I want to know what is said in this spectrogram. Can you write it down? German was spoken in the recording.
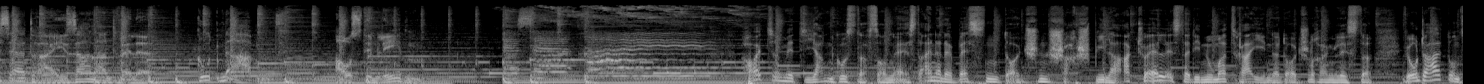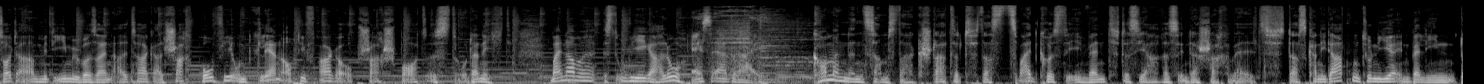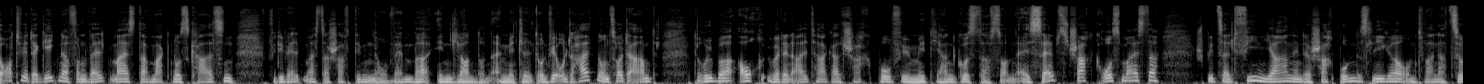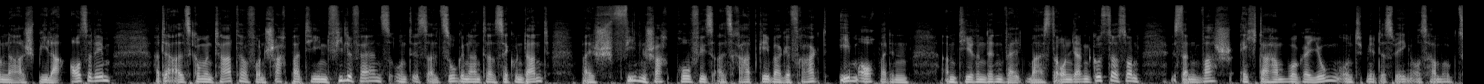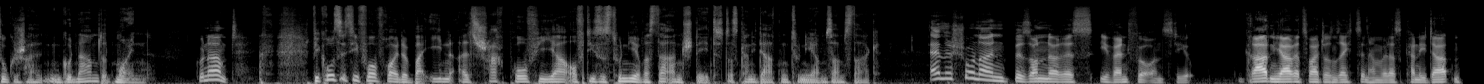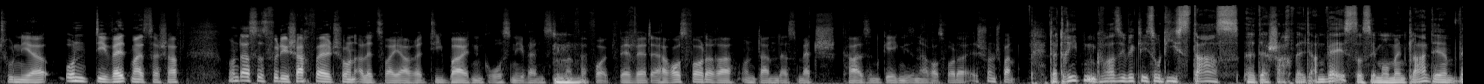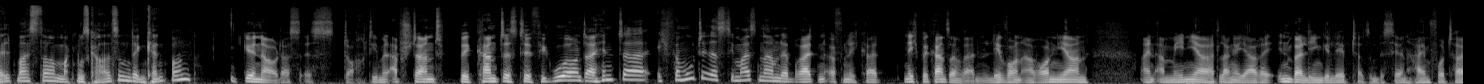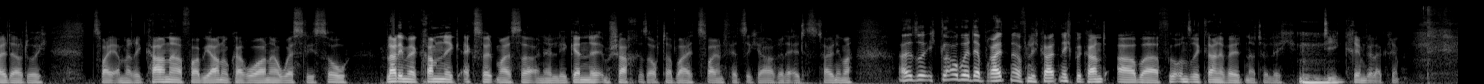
SR3 Saarlandwelle. Guten Abend aus dem Leben. Heute mit Jan Gustafsson. Er ist einer der besten deutschen Schachspieler. Aktuell ist er die Nummer 3 in der deutschen Rangliste. Wir unterhalten uns heute Abend mit ihm über seinen Alltag als Schachprofi und klären auch die Frage, ob Schach Sport ist oder nicht. Mein Name ist Uwe Jäger. Hallo. SR3 Kommenden Samstag startet das zweitgrößte Event des Jahres in der Schachwelt, das Kandidatenturnier in Berlin. Dort wird der Gegner von Weltmeister Magnus Carlsen für die Weltmeisterschaft im November in London ermittelt. Und wir unterhalten uns heute Abend darüber, auch über den Alltag als Schachprofi mit Jan Gustafsson. Er ist selbst Schachgroßmeister, spielt seit vielen Jahren in der Schachbundesliga und war Nationalspieler. Außerdem hat er als Kommentator von Schachpartien viele Fans und ist als sogenannter Sekundant bei vielen Schachprofis als Ratgeber gefragt, eben auch bei den amtierenden Weltmeister. Und Jan Gustafsson ist ein waschechter Hamburger Jung und mir deswegen aus Hamburg zugeschaltet. Guten Abend und moin. Guten Abend. Wie groß ist die Vorfreude bei Ihnen als Schachprofi ja auf dieses Turnier, was da ansteht, das Kandidatenturnier am Samstag? Es ist schon ein besonderes Event für uns. Die gerade im Jahre 2016 haben wir das Kandidatenturnier und die Weltmeisterschaft. Und das ist für die Schachwelt schon alle zwei Jahre die beiden großen Events, die mhm. man verfolgt. Wer wird der Herausforderer und dann das Match Carlsen gegen diesen Herausforderer ist schon spannend. Da treten quasi wirklich so die Stars äh, der Schachwelt an. Wer ist das im Moment? Klar, der Weltmeister Magnus Carlsen, den kennt man. Genau, das ist doch die mit Abstand bekannteste Figur. Und dahinter, ich vermute, dass die meisten Namen der breiten Öffentlichkeit nicht bekannt sein werden. Levon Aronian, ein Armenier hat lange Jahre in Berlin gelebt, also ein bisschen Heimvorteil dadurch. Zwei Amerikaner, Fabiano Caruana, Wesley So. Wladimir Kramnik, Ex-Weltmeister, eine Legende im Schach, ist auch dabei, 42 Jahre, der älteste Teilnehmer. Also ich glaube, der breiten Öffentlichkeit nicht bekannt, aber für unsere kleine Welt natürlich mhm. die Creme de la Creme.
